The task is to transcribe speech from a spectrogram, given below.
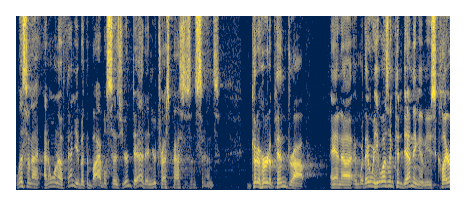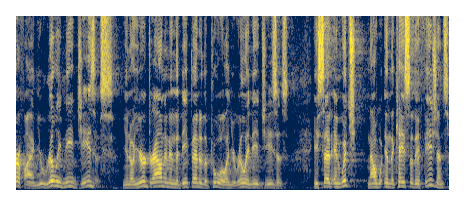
listen, I, I don't want to offend you, but the Bible says you're dead in your trespasses and sins. You could have heard a pin drop. And, uh, and were, he wasn't condemning him, he was clarifying, you really need Jesus. You know, you're drowning in the deep end of the pool and you really need Jesus. He said, in which, now in the case of the Ephesians,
